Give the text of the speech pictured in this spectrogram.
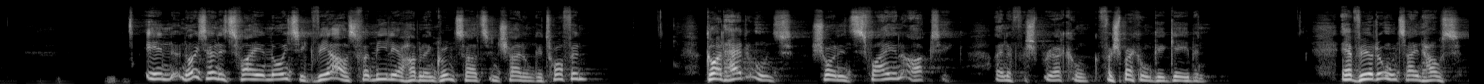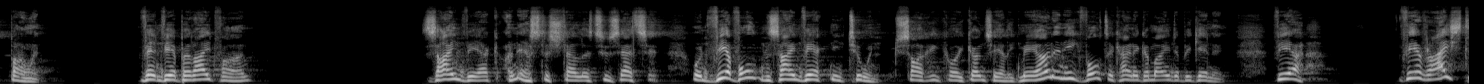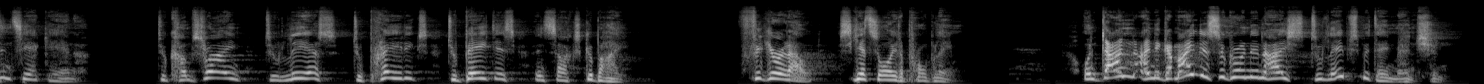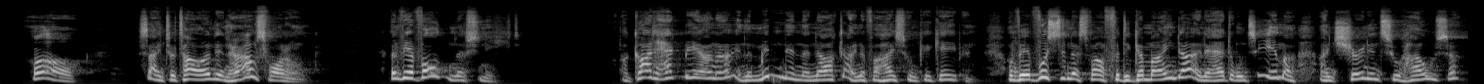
In 1992, wir als Familie haben eine Grundsatzentscheidung getroffen. Gott hat uns schon in 82 eine Versprechung, Versprechung gegeben. Er würde uns ein Haus bauen, wenn wir bereit waren, sein Werk an erster Stelle zu setzen. Und wir wollten sein Werk nicht tun, sage ich euch ganz ehrlich. Mejan und ich wollten keine Gemeinde beginnen. Wir, wir reisten sehr gerne. Du kommst rein, du lehrst, du predigst, du betest und sagst Goodbye. Figure it out. Ist jetzt euer Problem. Und dann eine Gemeinde zu gründen heißt, du lebst mit den Menschen. Oh, das ist eine total andere Herausforderung. Und wir wollten es nicht. Aber Gott hat mir in der, mitten in der Nacht eine Verheißung gegeben. Und wir wussten, das war für die Gemeinde und er hat uns immer ein schönes Zuhause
